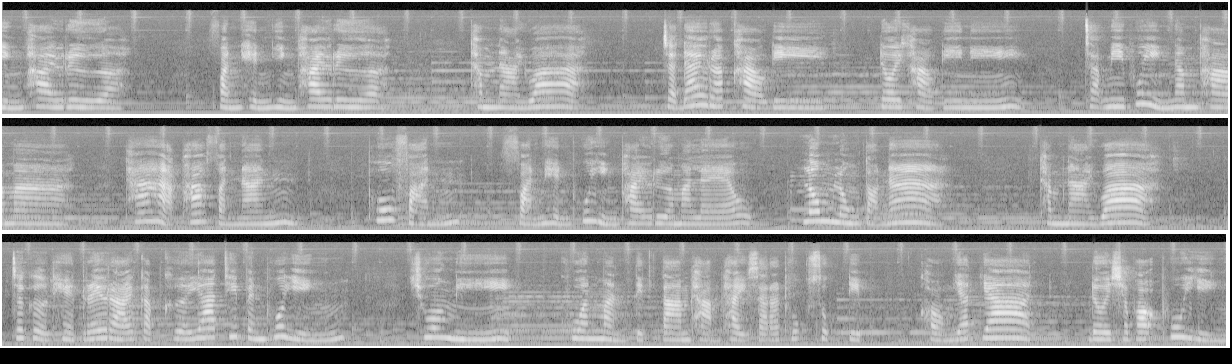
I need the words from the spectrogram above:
หญิงพายเรือ ฝันเห็นหญิงพายเรือ ทำนายว่า จะได้รับข่าวดี โดยข่าวดีนี้ จะมีผู้หญิงนำพามา ถ้าหากภาพฝันนั้น ผู้ฝัน ฝันเห็นผู้หญิงพายเรือมาแล้ว ล่มลงต่อหน้า ทำนายว่า จะเกิดเหตุร้ายๆกับเครือญาติที่เป็นผู้หญิงช่วงนี้ ควรหมั่นติดตามถามไถ่สารทุกข์สุขดิบของญาติญาติ โดยเฉพาะผู้หญิง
